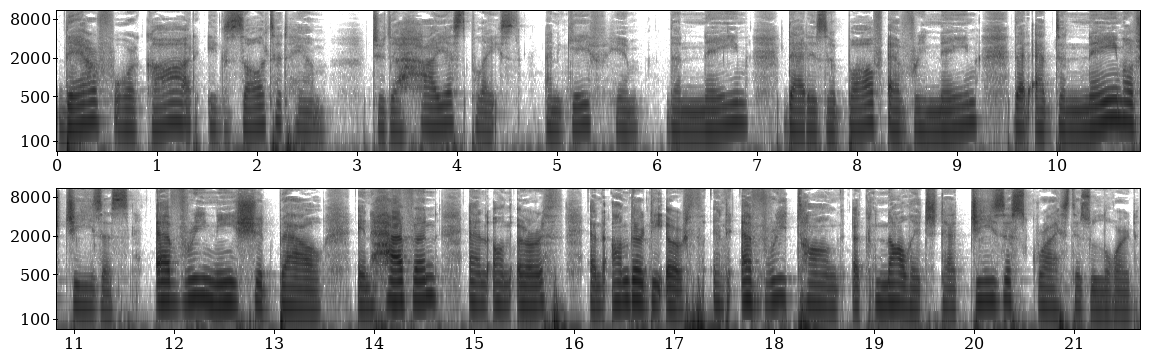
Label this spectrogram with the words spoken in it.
Therefore, God exalted him to the highest place and gave him the name that is above every name, that at the name of Jesus, every knee should bow in heaven and on earth and under the earth, and every tongue acknowledge that Jesus Christ is Lord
